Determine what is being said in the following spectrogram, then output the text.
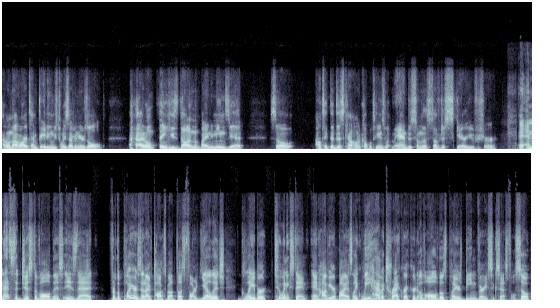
I don't know. I have a hard time fading him. He's 27 years old. I don't think he's done by any means yet. So I'll take the discount on a couple teams, but man, do some of the stuff just scare you for sure. And, and that's the gist of all this is that for the players that I've talked about thus far, Yelich, Gleyber, to an extent, and Javier Baez, like we have a track record of all of those players being very successful. So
